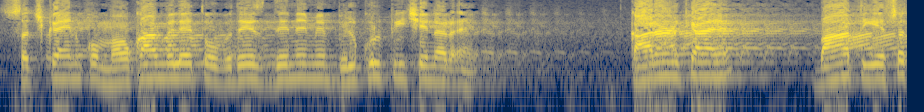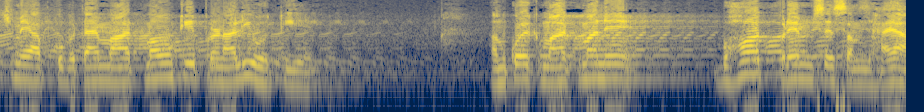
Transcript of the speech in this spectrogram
सच का इनको मौका मिले तो उपदेश देने में बिल्कुल पीछे न रहे। कारण क्या है? बात ये सच में आपको बताएँ, महात्माओं की प्रणाली होती है। हमको एक महात्मा ने बहुत प्रेम से समझाया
